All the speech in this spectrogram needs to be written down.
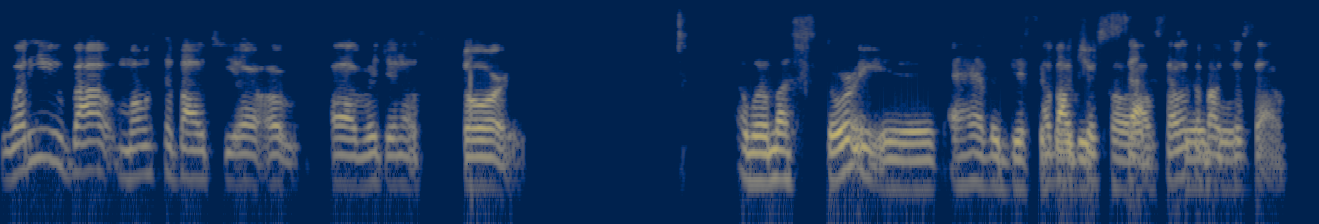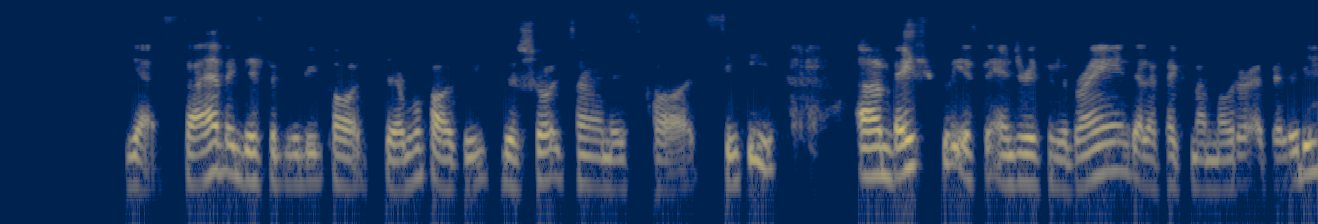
what do you about most about your original story Well, my story is I have a disability about yourself? called Tell us about yourself. Yes, so I have a disability called cerebral palsy. The short term is called CP. Um, basically, it's an injury to the brain that affects my motor ability.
